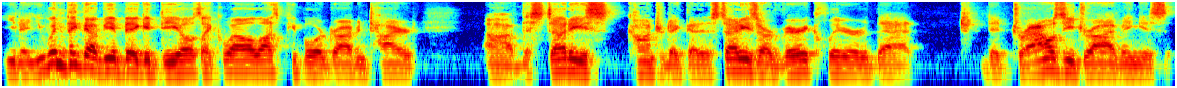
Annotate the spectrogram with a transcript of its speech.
you know, you wouldn't think that would be a big deal. It's like, well, lots of people are driving tired. Uh, the studies contradict that. The studies are very clear that that drowsy driving is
